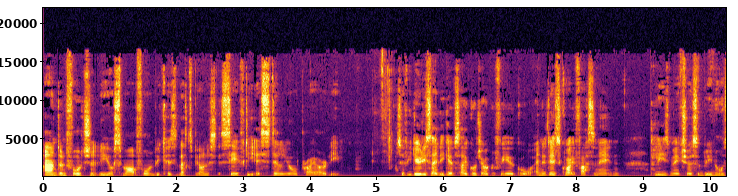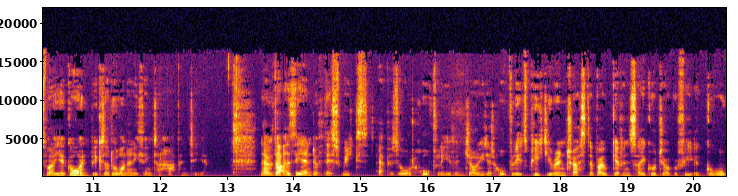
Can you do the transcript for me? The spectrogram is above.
and unfortunately your smartphone because let's be honest, safety is still your priority. So if you do decide to give psychogeography a go, and it is quite fascinating, please make sure somebody knows where you're going because I don't want anything to happen to you. Now, that is the end of this week's episode. Hopefully, you've enjoyed it. Hopefully, it's piqued your interest about giving psychogeography a go.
